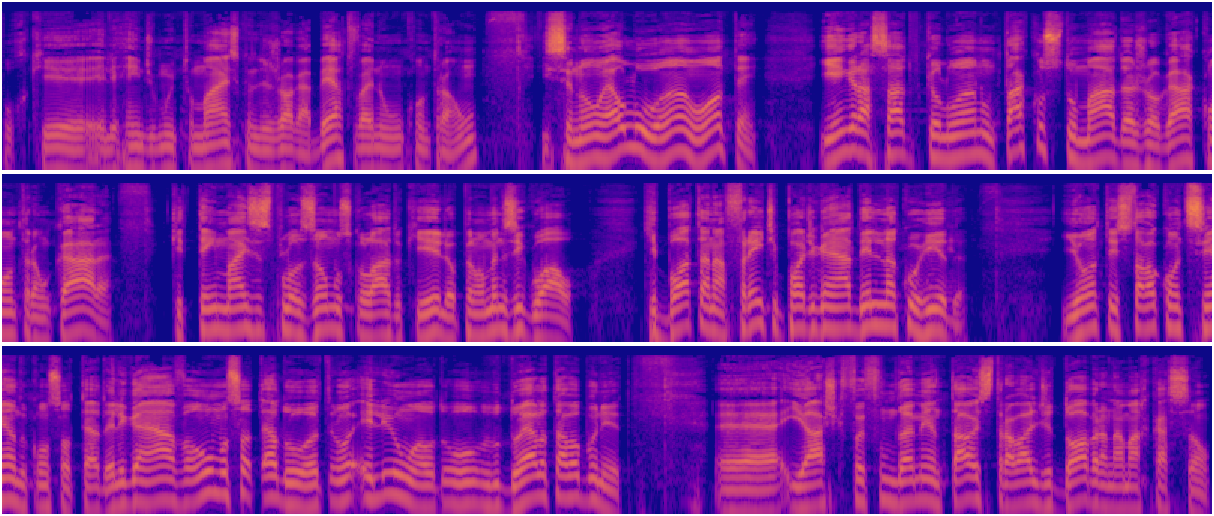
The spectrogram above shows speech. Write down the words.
porque ele rende muito mais quando ele joga aberto, vai no um contra um. E se não é o Luan ontem, e é engraçado porque o Luan não está acostumado a jogar contra um cara que tem mais explosão muscular do que ele, ou pelo menos igual, que bota na frente e pode ganhar dele na corrida. E ontem estava acontecendo com o Soteldo. Ele ganhava um, o Soteldo do outro, ele um, o, o duelo estava bonito. É, e acho que foi fundamental esse trabalho de dobra na marcação,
